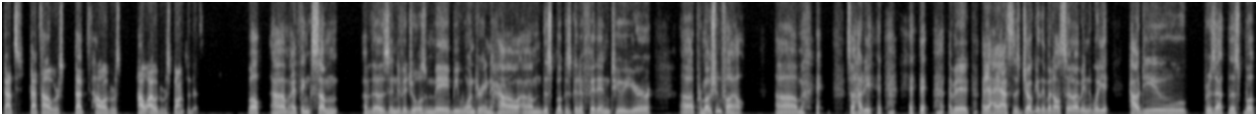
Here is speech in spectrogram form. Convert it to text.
that's that's how that's how I how I would respond to this. Well, um, I think some of those individuals may be wondering how um, this book is going to fit into your uh, promotion file. Um, so how do you? I mean, I, I asked this jokingly, but also, I mean, what do you? How do you present this book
